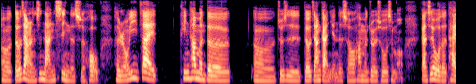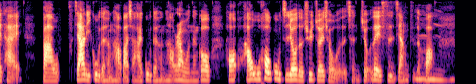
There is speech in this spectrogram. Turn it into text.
呃得奖人是男性的时候，很容易在听他们的呃就是得奖感言的时候，他们就会说什么感谢我的太太把我家里顾得很好，把小孩顾得很好，让我能够毫毫无后顾之忧的去追求我的成就，类似这样子的话，嗯。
